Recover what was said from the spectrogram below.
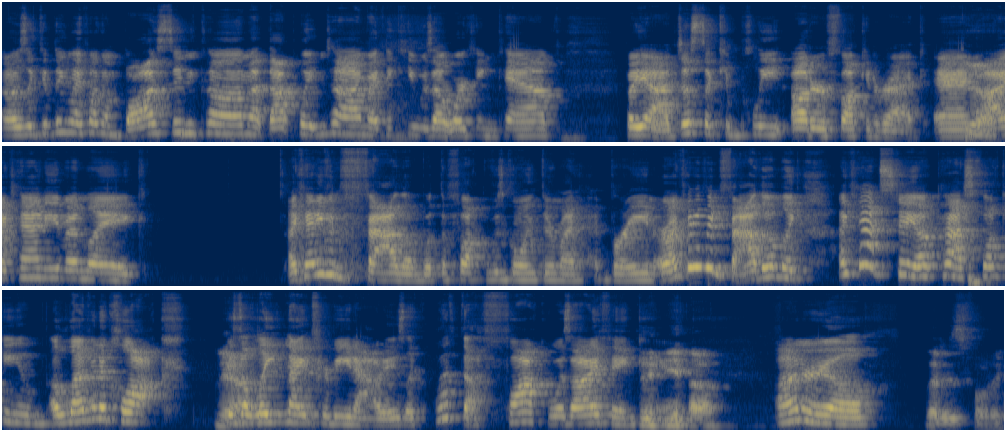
I was like, good thing my fucking boss didn't come at that point in time. I think he was out working camp. But yeah, just a complete utter fucking wreck. And Yeah. I can't even like. I can't even fathom what the fuck was going through my brain, or I can't even fathom like I can't stay up past fucking eleven o'clock. It's a late night for me nowadays. Like, what the fuck was I thinking? yeah, Unreal. That is funny.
